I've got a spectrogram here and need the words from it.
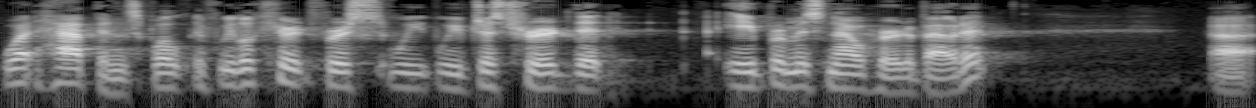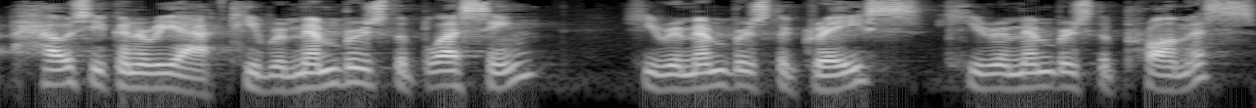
what happens? Well, if we look here at verse, we, have just heard that Abram has now heard about it. Uh, how is he going to react? He remembers the blessing. He remembers the grace. He remembers the promise.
